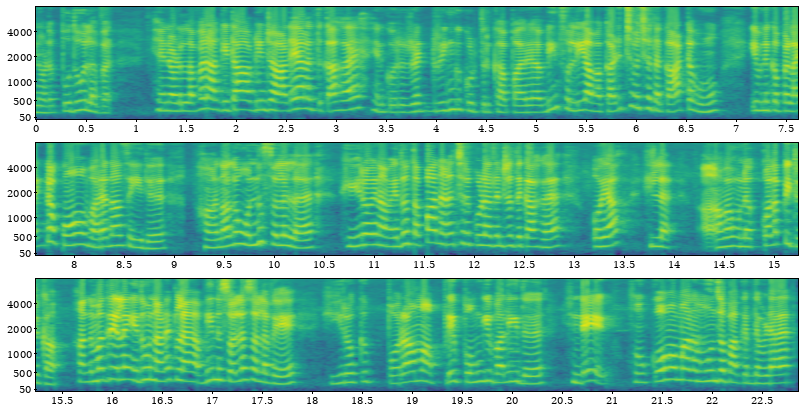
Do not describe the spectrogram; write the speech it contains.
என்னோட புது லவ்வர் என்னோட லவர் ஆகிட்டா அப்படின்ற அடையாளத்துக்காக எனக்கு ஒரு ரெட் ரிங்கு கொடுத்துருக்கா பாரு அப்படின்னு சொல்லி அவன் கடிச்சு வச்சதை காட்டவும் இவனுக்கு அப்போ லைட்டாக கோவம் வரதான் செய்யுது. ஆனாலும் ஒன்றும் சொல்லலை. ஹீரோயின் அவன் எதுவும் தப்பாக நினச்சிடக்கூடாதுன்றதுக்காக ஓயா இல்லை அவன் உன்னை குழப்பிட்டு இருக்கான். அந்த மாதிரி எல்லாம் எதுவும் நடக்கல அப்படின்னு சொல்ல சொல்லவே ஹீரோக்கு பொறாம அப்படியே பொங்கி வலியுது. டே உன் கோவமான மூஞ்ச பார்க்கறத விட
